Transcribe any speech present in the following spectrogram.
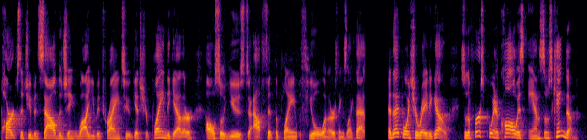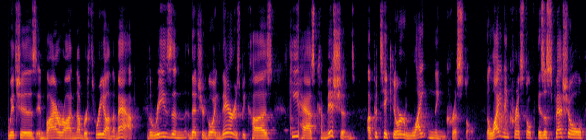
parts that you've been salvaging while you've been trying to get your plane together, also used to outfit the plane with fuel and other things like that. At that point, you're ready to go. So the first point of call is Ansem's Kingdom, which is Environ number three on the map. The reason that you're going there is because he has commissioned a particular lightning crystal. The lightning crystal is a special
